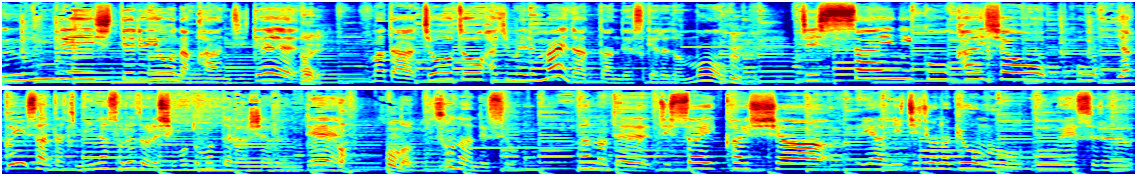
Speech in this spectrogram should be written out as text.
運営してるような感じで、はいまだ醸造を始める前だったんですけれども、うん。実際にこう会社をこう役員さんたちみんなそれぞれ仕事持ってらっしゃるんであそうなんですね。そうなんですよ。なので実際会社や日常の業務を運営する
